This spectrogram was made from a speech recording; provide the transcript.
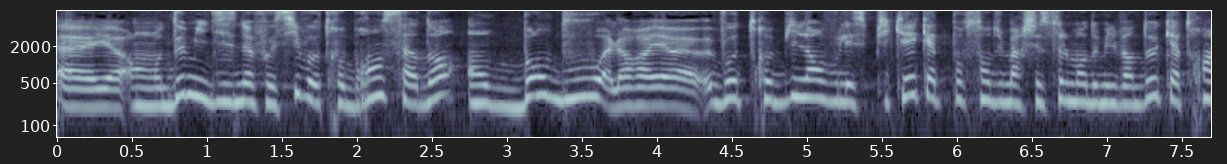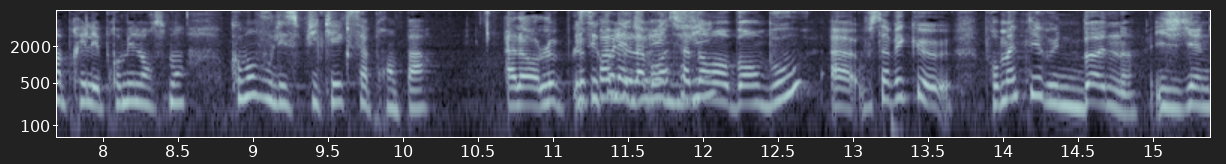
euh, en 2019 aussi votre brosse à dents en bambou. Alors euh, votre bilan, vous l'expliquez, 4% du marché seulement en 2022, 4 ans après les premiers lancements. Comment vous l'expliquez que ça prend pas? Alors, le, le C'est quoi problème la de la brosse à dents en bambou, euh, vous savez que pour maintenir une bonne hygiène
